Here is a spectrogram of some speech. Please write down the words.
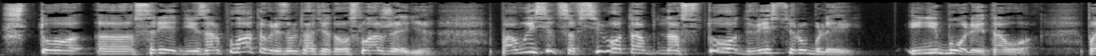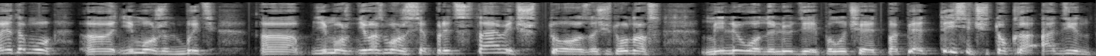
что э, средняя зарплата в результате этого сложения повысится всего там на 100-200 рублей и не более того. Поэтому э, не может быть, э, не может, невозможно себе представить, что значит, у нас миллионы людей получают по 5 тысяч, и только один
